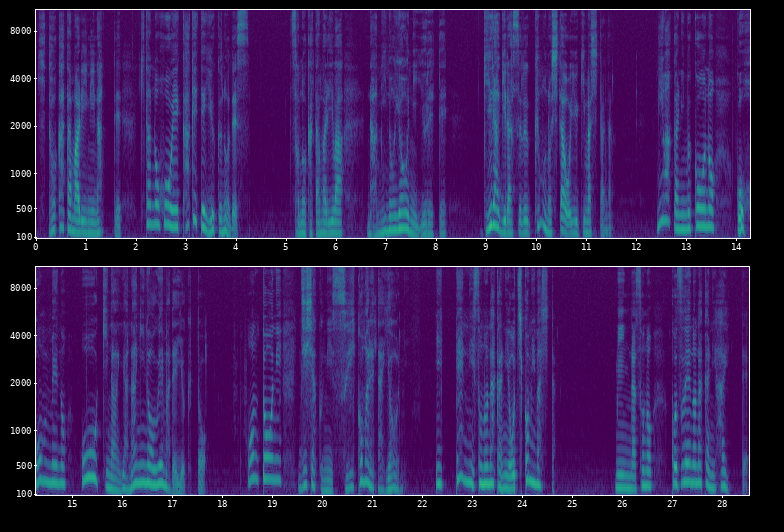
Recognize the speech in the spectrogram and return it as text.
一塊になって北の方へかけてゆくのです。その塊は波のように揺れてギラギラする雲の下を行きましたがにわかに向こうの5本目の大きな柳の上まで行くと本当に磁石に吸い込まれたようにいっぺんにその中に落ち込みました。みんなその梢の中に入って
